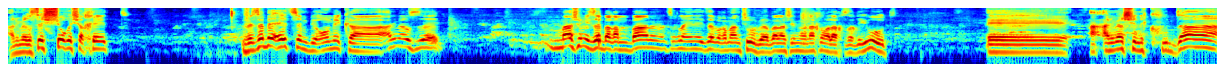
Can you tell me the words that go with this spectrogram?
אני אומר, זה שורש החטא, וזה בעצם בעומק ה... אני אומר, זה... משהו מזה ברמב"ן, אני צריך לעניין את זה ברמב"ן שוב, אבל אנשים אנחנו על האכזריות. אה, אני אומר שנקודה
